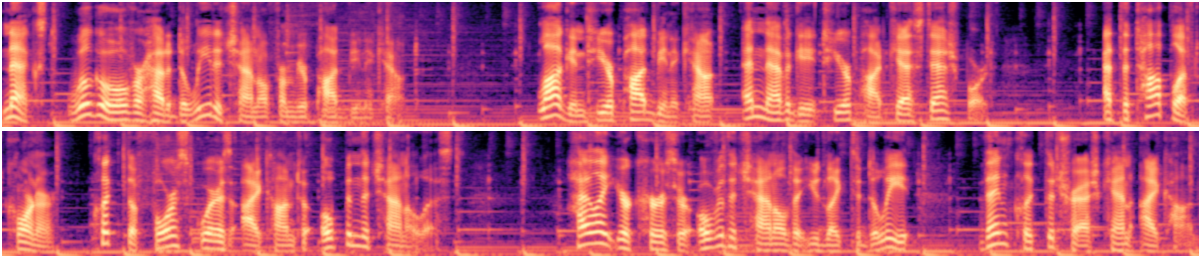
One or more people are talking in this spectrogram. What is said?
Next, we'll go over how to delete a channel from your Podbean account. Log into your Podbean account and navigate to your podcast dashboard. At the top left corner, click the four squares icon to open the channel list. Highlight your cursor over the channel that you'd like to delete, then click the trash can icon.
